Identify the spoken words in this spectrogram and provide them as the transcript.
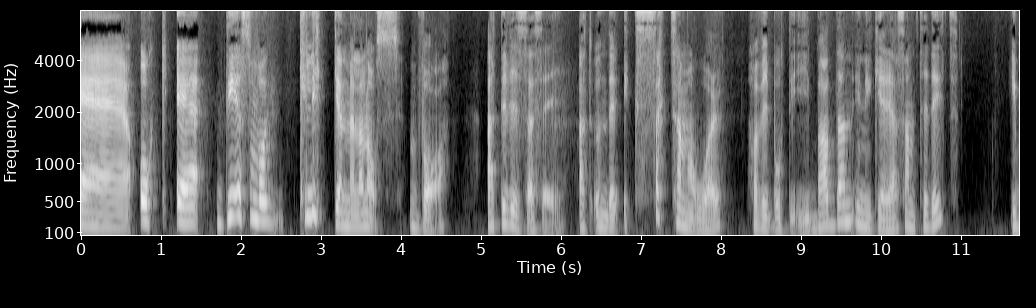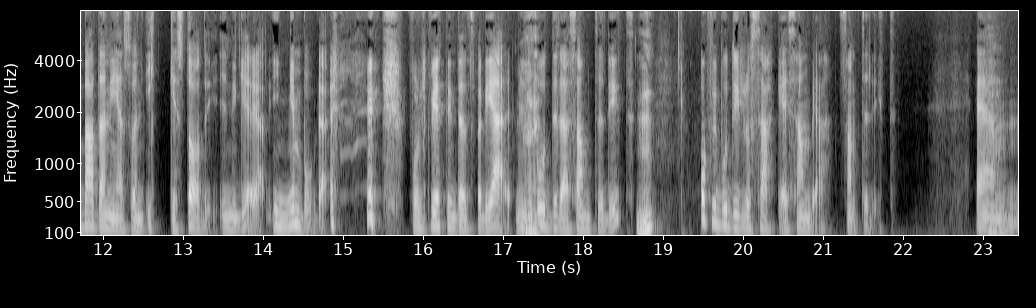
Eh, och eh, det som var klicken mellan oss var att det visade sig att under exakt samma år har vi bott i Ibadan i Nigeria samtidigt. Ibadan är alltså en icke-stad i Nigeria. Ingen bor där. Folk vet inte ens vad det är. Men vi Nej. bodde där samtidigt. Mm. Och vi bodde i Lusaka i Zambia samtidigt. Ehm,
